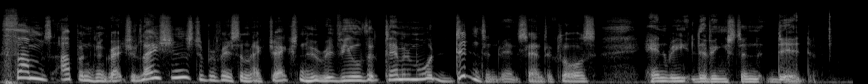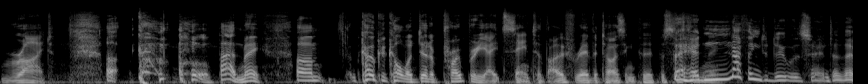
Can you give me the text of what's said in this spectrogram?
Thumbs up and congratulations to Professor Mac Jackson, who revealed that Clement Moore didn't invent Santa Claus, Henry Livingston did. Right. Uh, pardon me. Um, Coca Cola did appropriate Santa, though, for advertising purposes. They had they? nothing to do with Santa. They,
